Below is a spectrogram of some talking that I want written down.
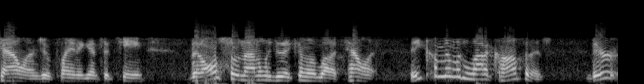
challenge of playing against a team that also not only do they come with a lot of talent, they come in with a lot of confidence. They're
